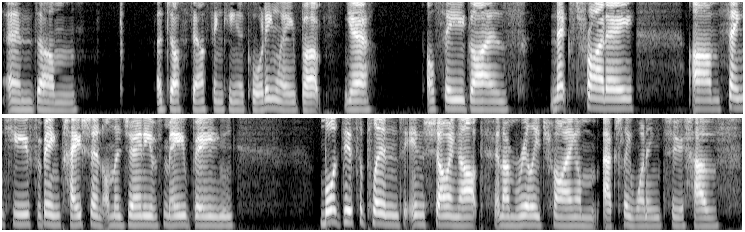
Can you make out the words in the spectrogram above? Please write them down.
and um adjust our thinking accordingly. But yeah, I'll see you guys next Friday. Um, thank you for being patient on the journey of me being more disciplined in showing up and I'm really trying I'm actually wanting to have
